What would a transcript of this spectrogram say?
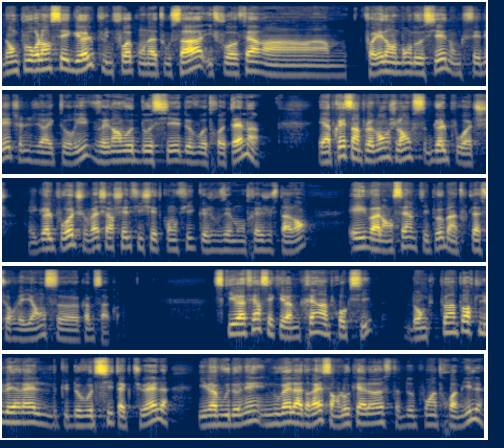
Donc pour lancer Gulp, une fois qu'on a tout ça, il faut, faire un, faut aller dans le bon dossier, donc CD, Change Directory, vous allez dans votre dossier de votre thème, et après simplement je lance Gulp Watch. Et Gulp Watch va chercher le fichier de config que je vous ai montré juste avant, et il va lancer un petit peu ben, toute la surveillance euh, comme ça. Ce qu'il va faire, c'est qu'il va me créer un proxy, donc peu importe l'URL de votre site actuel, il va vous donner une nouvelle adresse en localhost 2.3000,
